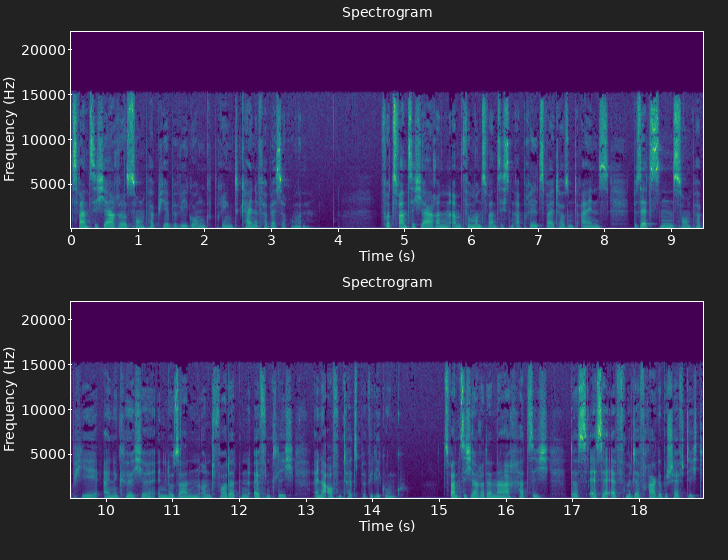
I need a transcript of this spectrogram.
20 Jahre Sans-Papier-Bewegung bringt keine Verbesserungen. Vor 20 Jahren, am 25. April 2001, besetzten Sans-Papier eine Kirche in Lausanne und forderten öffentlich eine Aufenthaltsbewilligung. 20 Jahre danach hat sich das SRF mit der Frage beschäftigt,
